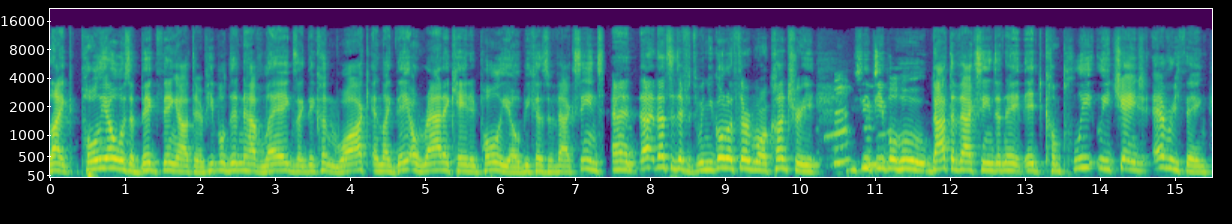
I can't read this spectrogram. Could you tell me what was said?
like polio was a big thing out there. People didn't have legs, like they couldn't walk, and like they eradicated polio because of vaccines. And mm-hmm. that, that's the difference. When you go to a third world country, mm-hmm. you see mm-hmm. people who got the vaccines and they it completely changed everything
